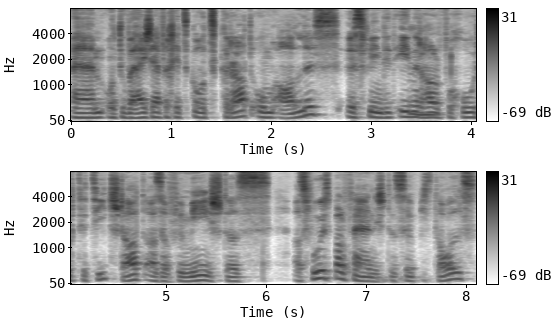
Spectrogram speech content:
Ähm, und du weißt einfach, jetzt geht es gerade um alles. Es findet innerhalb von kurzer Zeit statt. Also für mich ist das, als Fußballfan ist das etwas Tolles.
